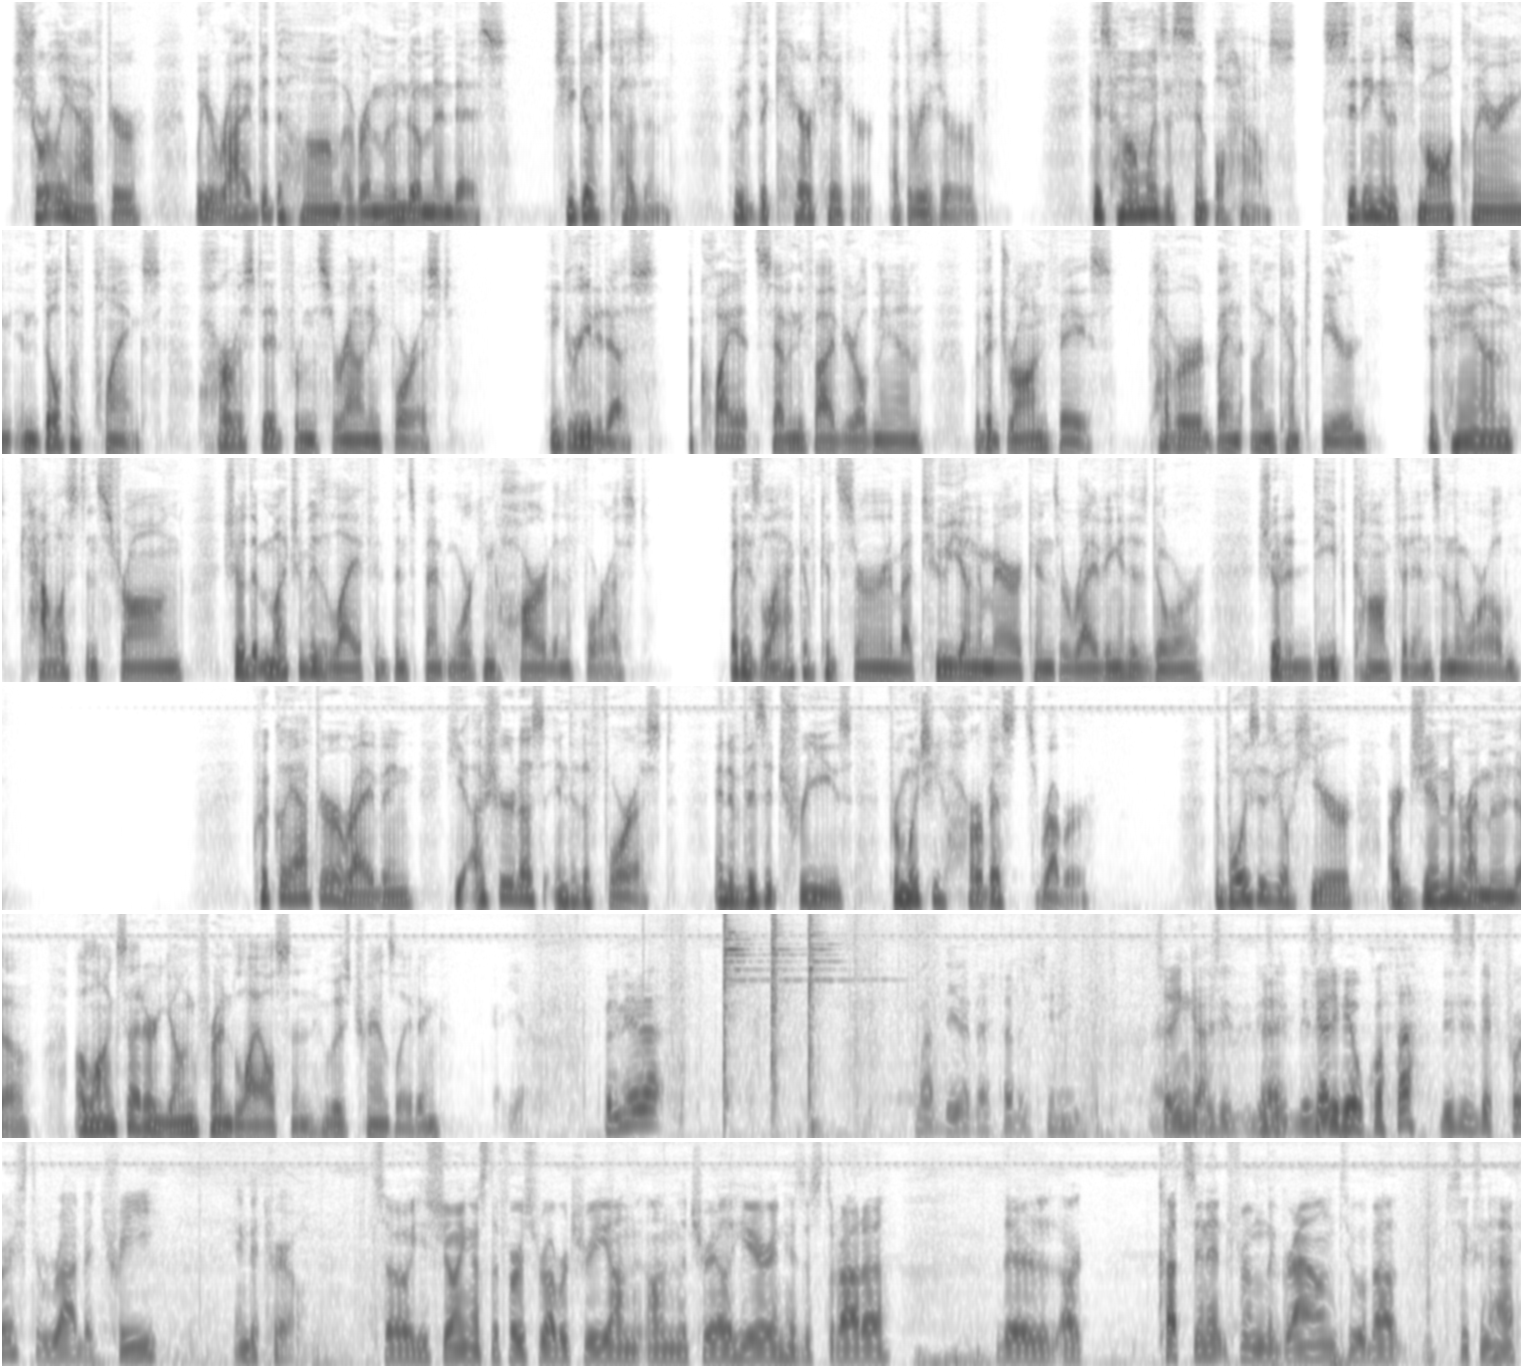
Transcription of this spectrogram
Shortly after, we arrived at the home of Raimundo Mendes, Chico's cousin, who is the caretaker at the reserve. His home was a simple house, sitting in a small clearing and built of planks harvested from the surrounding forest. He greeted us, a quiet 75 year old man with a drawn face, covered by an unkempt beard. His hands, calloused and strong, showed that much of his life had been spent working hard in the forest. But his lack of concern about two young Americans arriving at his door showed a deep confidence in the world. Quickly after arriving, he ushered us into the forest and to visit trees from which he harvests rubber. The voices you'll hear are Jim and Raimundo, alongside our young friend Lyleson, who is translating. Primeira madeira da estrada de seringa. Seringa. This is, this, É, is, this, quer is, ver eu cortar? this is the first rubber tree in the trail. So he's showing us the first rubber tree on on the trail here in his estrada. There are cuts in it from the ground to about six and a half,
